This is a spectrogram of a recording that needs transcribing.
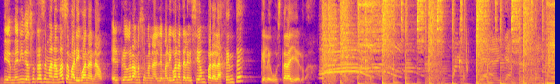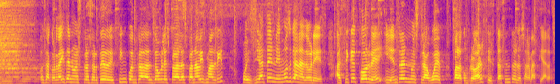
Bienvenidos otra semana más a Marihuana Now, el programa semanal de Marihuana Televisión para la gente que le gusta la hierba. ¿Os acordáis de nuestro sorteo de 5 entradas dobles para la Spanavis Madrid? Pues ya tenemos ganadores, así que corre y entra en nuestra web para comprobar si estás entre los agraciados.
